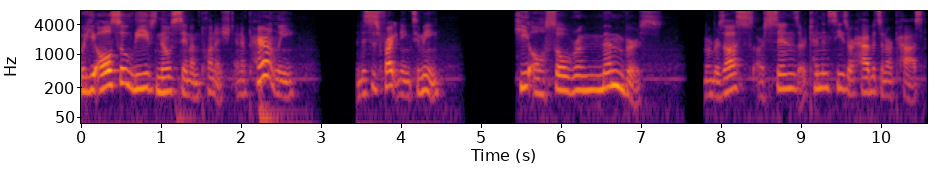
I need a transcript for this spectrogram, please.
But he also leaves no sin unpunished. And apparently, and this is frightening to me, he also remembers. Remembers us, our sins, our tendencies, our habits, and our past.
